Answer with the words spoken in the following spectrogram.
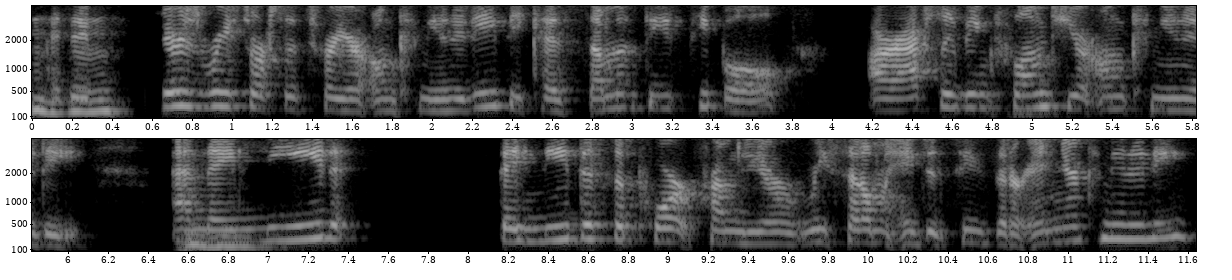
mm-hmm. I say, mm-hmm. here's resources for your own community, because some of these people are actually being flown to your own community and mm-hmm. they need they need the support from your resettlement agencies that are in your community.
